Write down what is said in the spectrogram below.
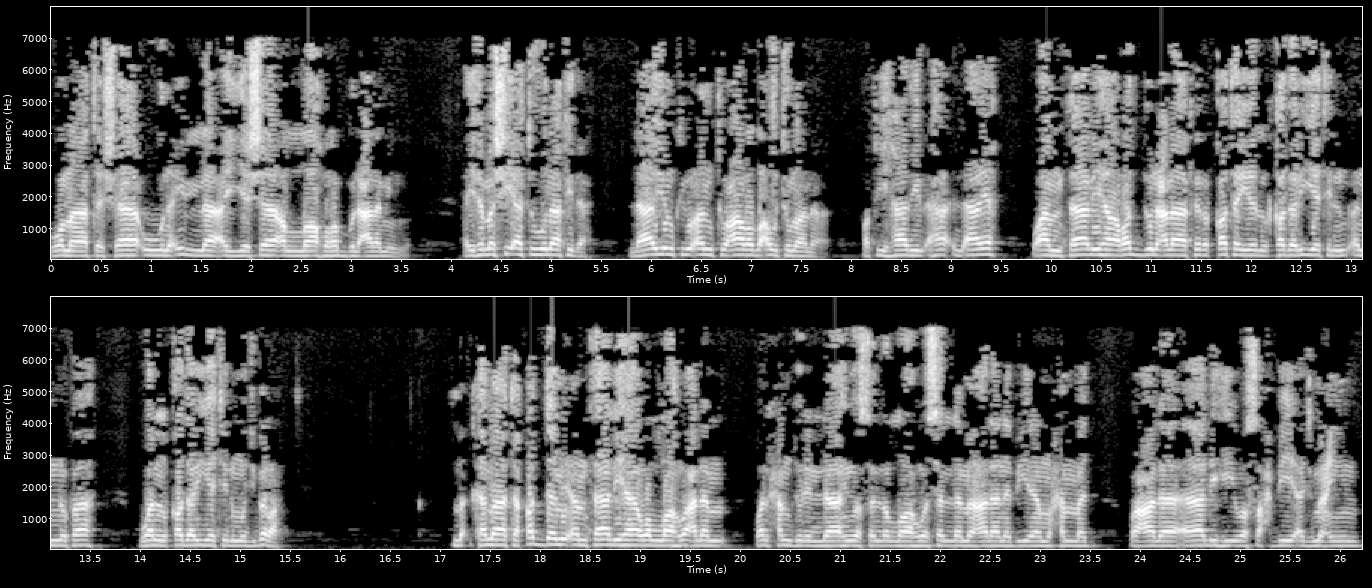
وما تشاءون إلا أن يشاء الله رب العالمين. أي فمشيئته نافذة لا يمكن أن تعارض أو تمانع. وفي هذه الآية وأمثالها رد على فرقتي القدرية النفاة والقدرية المجبرة. كما تقدم أمثالها والله أعلم. والحمد لله وصلى الله وسلم على نبينا محمد وعلى آله وصحبه أجمعين.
